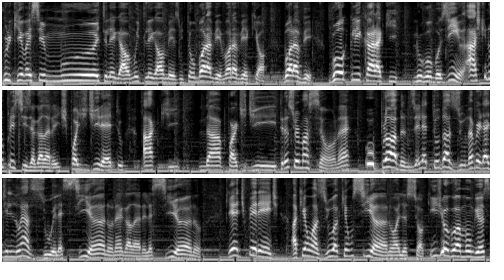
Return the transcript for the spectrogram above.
porque vai ser muito legal, muito legal mesmo. Então bora ver, bora ver aqui, ó. Bora ver. Vou clicar aqui no robozinho. Acho que não precisa, galera. A gente pode ir direto aqui na parte de transformação, né? O Problems, ele é todo azul. Na verdade, ele não é azul, ele é ciano, né, galera? Ele é ciano que é diferente. Aqui é um azul, aqui é um ciano, olha só. Quem jogou Among Us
